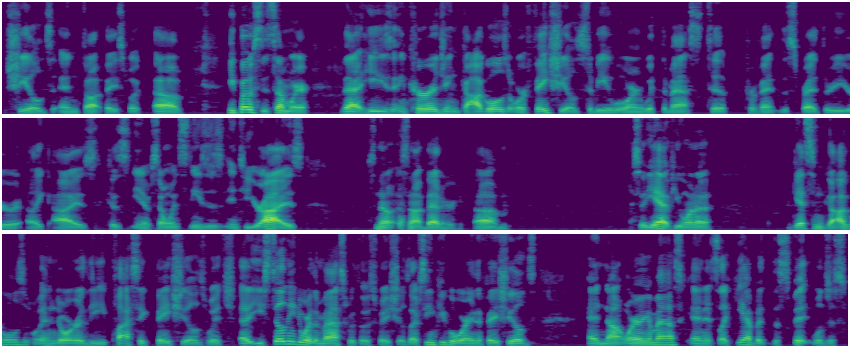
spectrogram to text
Shields and thought Facebook. Uh, he posted somewhere that he's encouraging goggles or face shields to be worn with the mask to prevent the spread through your like eyes because you know if someone sneezes into your eyes it's no it's not better um so yeah if you want to get some goggles and or the plastic face shields which uh, you still need to wear the mask with those face shields i've seen people wearing the face shields and not wearing a mask and it's like yeah but the spit will just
